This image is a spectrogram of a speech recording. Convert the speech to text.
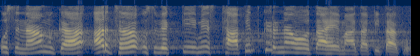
उस नाम का अर्थ उस व्यक्ति में स्थापित करना होता है माता पिता को।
